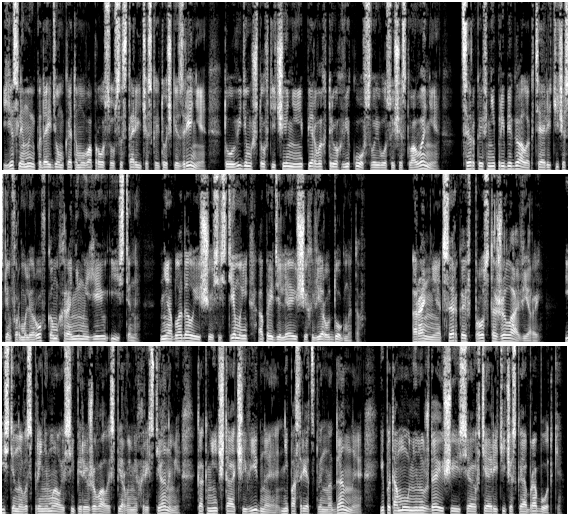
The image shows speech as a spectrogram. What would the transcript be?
Если мы подойдем к этому вопросу с исторической точки зрения, то увидим, что в течение первых трех веков своего существования Церковь не прибегала к теоретическим формулировкам хранимой ею истины, не обладала еще системой определяющих веру догматов. Ранняя Церковь просто жила верой, истина воспринималась и переживалась первыми христианами как нечто очевидное, непосредственно данное и потому не нуждающееся в теоретической обработке.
